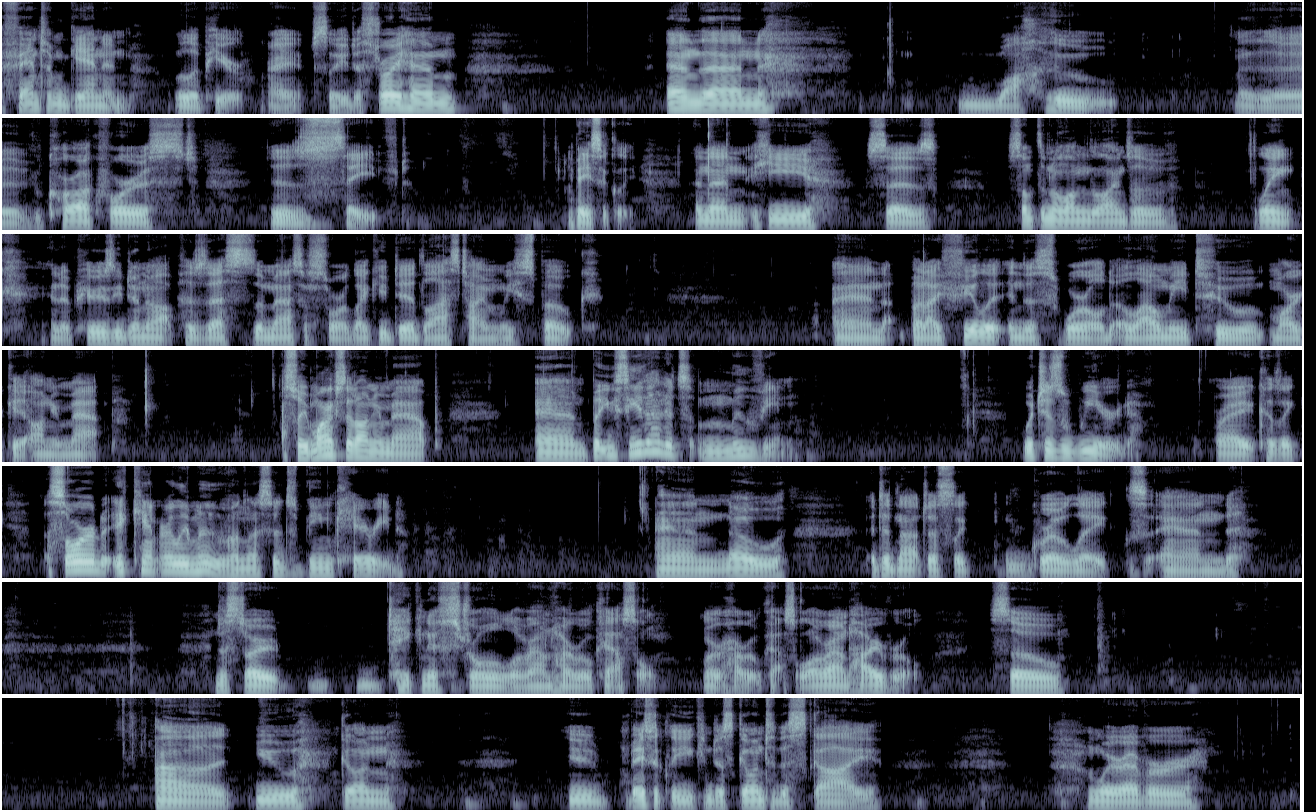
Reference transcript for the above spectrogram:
Phantom Ganon will appear, right? So you destroy him, and then Wahoo! The Korok Forest is saved, basically. And then he says something along the lines of Link, it appears you do not possess the Master Sword like you did last time we spoke. And but I feel it in this world. Allow me to mark it on your map. So he marks it on your map, and but you see that it's moving, which is weird, right? Because like a sword, it can't really move unless it's being carried. And no, it did not just like grow legs and just start taking a stroll around Hyrule Castle or Hyrule Castle around Hyrule. So uh you go and you basically you can just go into the sky wherever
